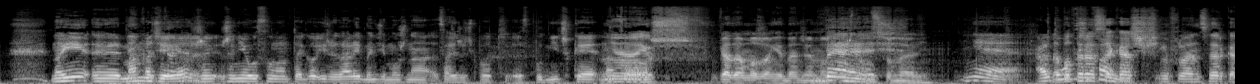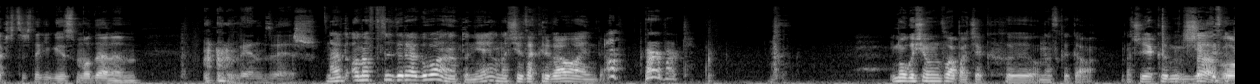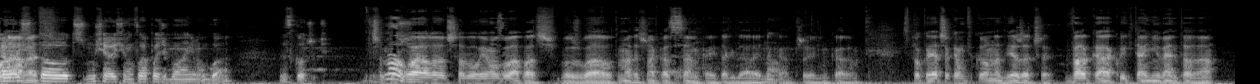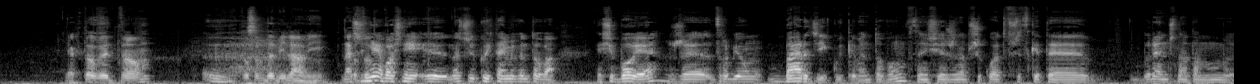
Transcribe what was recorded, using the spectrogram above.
No i e, mam nadzieję, że, że nie usuną tego i że dalej będzie można zajrzeć pod e, spódniczkę na nie, to... już wiadomo, że nie będzie, może już Weź. to usunęli. Nie, ale to No bo teraz fajne. jakaś influencerka czy coś takiego jest modelem. Więc wiesz. No ale ona wtedy reagowała na to, nie? Ona się zakrywała i mówi, o, perfect. I mogły się złapać, jak e, ona skakała. Znaczy, jak, jak ty skakałeś, to musiałeś się złapać, bo ona nie mogła zeskoczyć. Czy mogła, ale trzeba było ją złapać, bo już była automatyczna kascenka i tak dalej, No. taka przelinkowa. Spoko, ja czekam tylko na dwie rzeczy. Walka Quick Time Eventowa. Jak to wytną, to są debilami. Znaczy to, nie, właśnie, y, znaczy quick time eventowa. Ja się boję, że zrobią bardziej quick eventową, w sensie, że na przykład wszystkie te ręczna tam, y,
